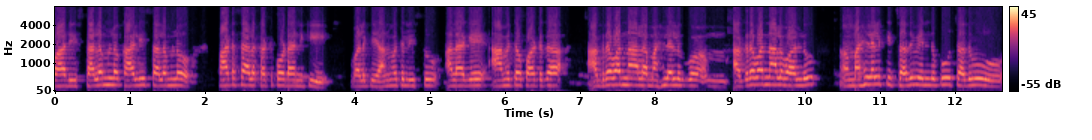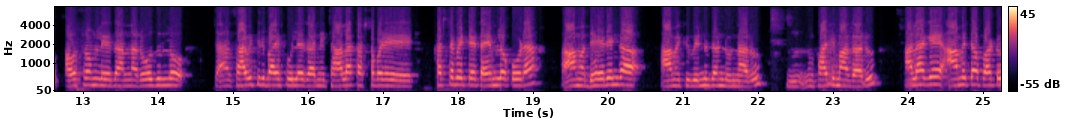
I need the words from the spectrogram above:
వారి స్థలంలో ఖాళీ స్థలంలో పాఠశాల కట్టుకోవడానికి వాళ్ళకి అనుమతులు ఇస్తూ అలాగే ఆమెతో పాటుగా అగ్రవర్ణాల మహిళలు అగ్రవర్ణాల వాళ్ళు మహిళలకి చదువు ఎందుకు చదువు అవసరం లేదా అన్న రోజుల్లో చా- సావిత్రిబాయి ఫూలే గారిని చాలా కష్టపడే కష్టపెట్టే టైంలో కూడా ఆమె ధైర్యంగా ఆమెకి వెన్నుదండు ఉన్నారు ఫాతిమా గారు. అలాగే ఆమెతో పాటు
